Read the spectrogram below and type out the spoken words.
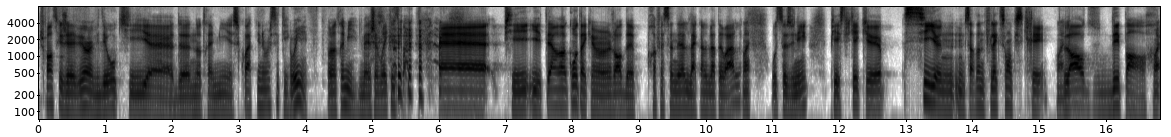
Je pense que j'avais vu une vidéo qui, euh, de notre ami Squat University. Oui, pas notre ami, mais j'aimerais qu'il soit. euh, puis il était en rencontre avec un genre de professionnel de la colonne vertébrale Ouais. aux États-Unis, puis il expliquait que s'il y a une, une certaine flexion qui se crée Ouais. lors du départ, Ouais.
